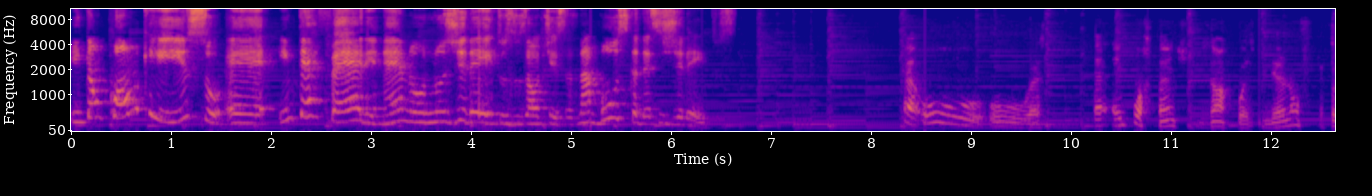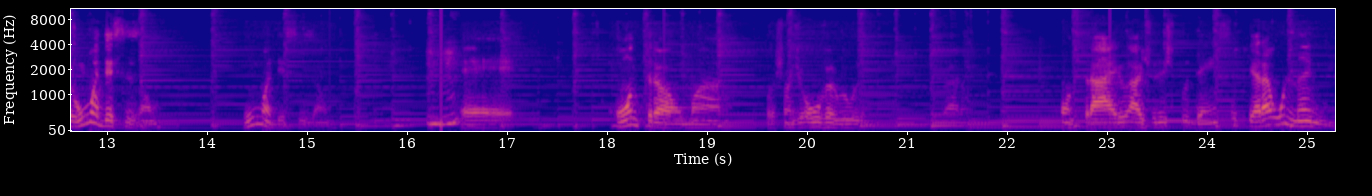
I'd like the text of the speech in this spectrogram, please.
Então, como que isso é, interfere, né, no, nos direitos dos autistas, na busca desses direitos? É, o, o é, é, importante dizer uma coisa. Primeiro, não foi uma decisão, uma decisão uhum. é, contra uma, chamo de overruling, contrário à jurisprudência, que era unânime.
